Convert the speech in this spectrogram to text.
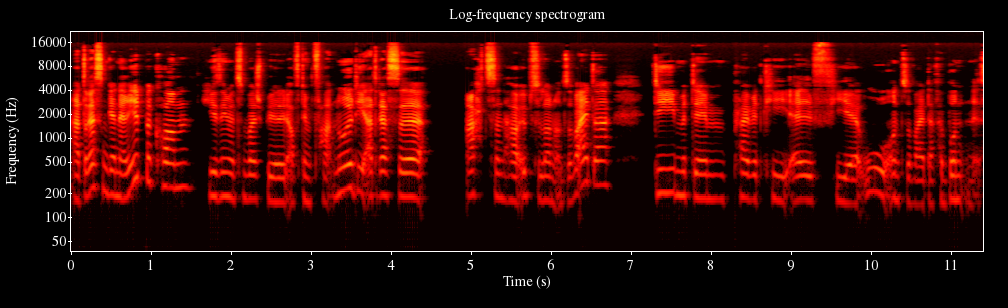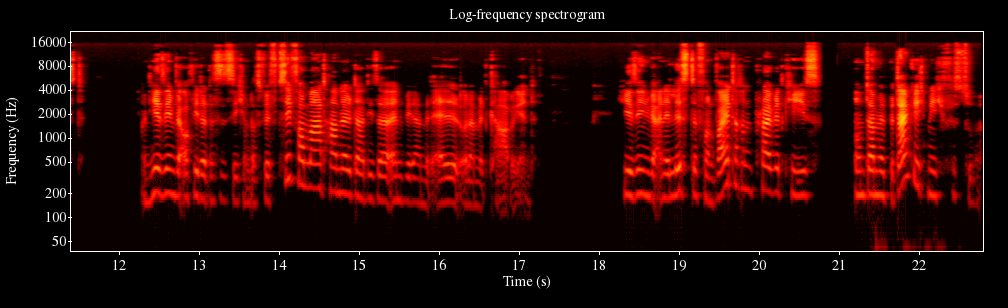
Adressen generiert bekommen. Hier sehen wir zum Beispiel auf dem Pfad 0 die Adresse 18HY und so weiter, die mit dem Private Key L4U und so weiter verbunden ist. Und hier sehen wir auch wieder, dass es sich um das WIF-C-Format handelt, da dieser entweder mit L oder mit K beginnt. Hier sehen wir eine Liste von weiteren Private Keys und damit bedanke ich mich fürs Zuhören.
